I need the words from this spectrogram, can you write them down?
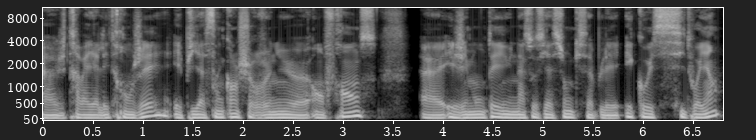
Euh, j'ai travaillé à l'étranger et puis il y a cinq ans, je suis revenu euh, en France euh, et j'ai monté une association qui s'appelait Éco Citoyen,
